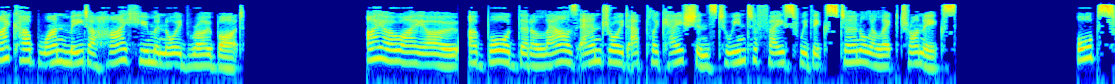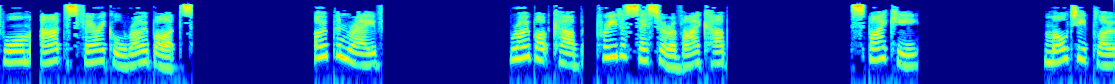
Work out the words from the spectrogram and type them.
iCub 1-meter-high humanoid robot. IOIO – a board that allows Android applications to interface with external electronics. Orb Swarm – art spherical robots. OpenRave. RobotCub – predecessor of iCub Spiky Multiplo.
